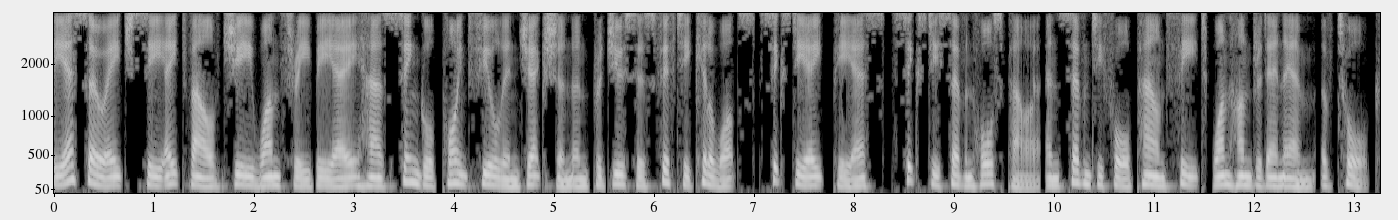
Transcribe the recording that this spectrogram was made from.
The SOHC 8-valve G13BA has single-point fuel injection and produces 50 kilowatts, 68 PS, 67 horsepower, and 74 pound-feet, 100 Nm of torque.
